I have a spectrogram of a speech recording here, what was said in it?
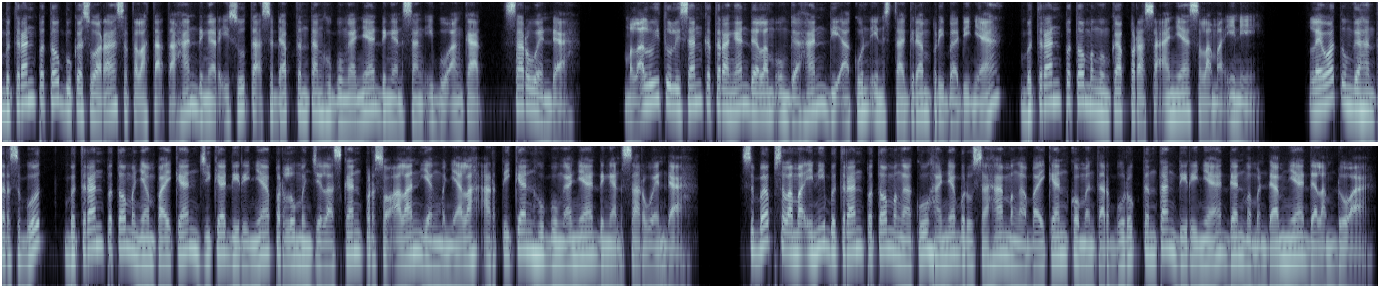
Veteran Peto buka suara setelah tak tahan dengar isu tak sedap tentang hubungannya dengan sang ibu angkat, Sarwenda. Melalui tulisan keterangan dalam unggahan di akun Instagram pribadinya, Veteran Peto mengungkap perasaannya selama ini. Lewat unggahan tersebut, Veteran Peto menyampaikan jika dirinya perlu menjelaskan persoalan yang menyalah artikan hubungannya dengan Sarwenda. Sebab selama ini Veteran Peto mengaku hanya berusaha mengabaikan komentar buruk tentang dirinya dan memendamnya dalam doa.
